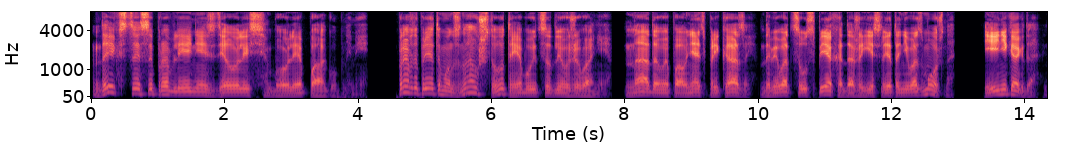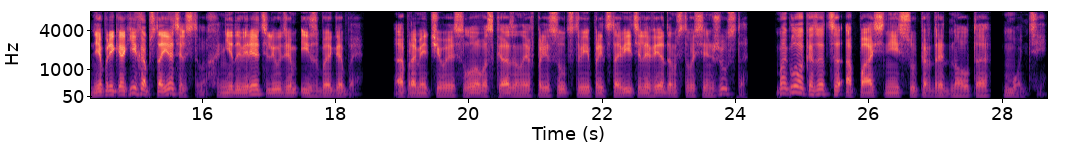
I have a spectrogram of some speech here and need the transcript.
Да эксцессы правления сделались более пагубными. Правда, при этом он знал, что требуется для выживания. Надо выполнять приказы, добиваться успеха, даже если это невозможно. И никогда, ни при каких обстоятельствах не доверять людям из БГБ. Опрометчивое слово, сказанное в присутствии представителя ведомства Сенжуста, могло оказаться опасней супердредноута Монти.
